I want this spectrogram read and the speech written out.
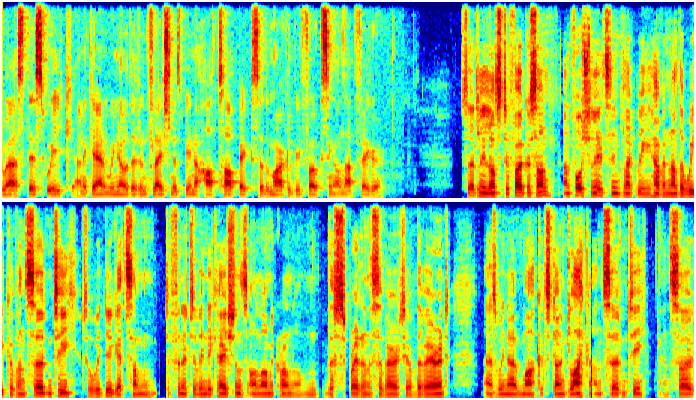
US this week. And again, we know that inflation has been a hot topic, so the market will be focusing on that figure. Certainly lots to focus on. Unfortunately, it seems like we have another week of uncertainty until we do get some definitive indications on Omicron, on the spread and the severity of the variant. As we know, markets don't like uncertainty, and so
